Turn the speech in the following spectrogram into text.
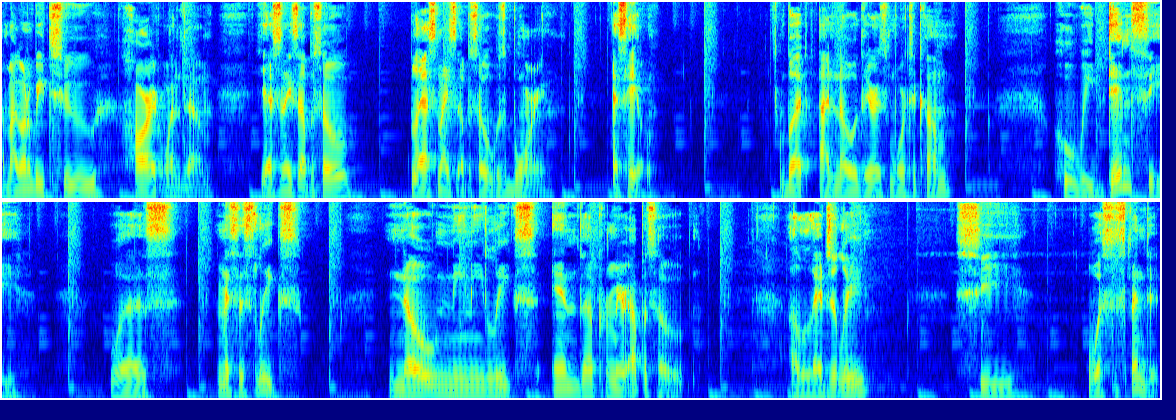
I'm not going to be too hard on them. Yesterday's episode last night's episode was boring as hell. But I know there's more to come. Who we didn't see was Mrs. Leakes. No Nene Leakes in the premiere episode. Allegedly, she was suspended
